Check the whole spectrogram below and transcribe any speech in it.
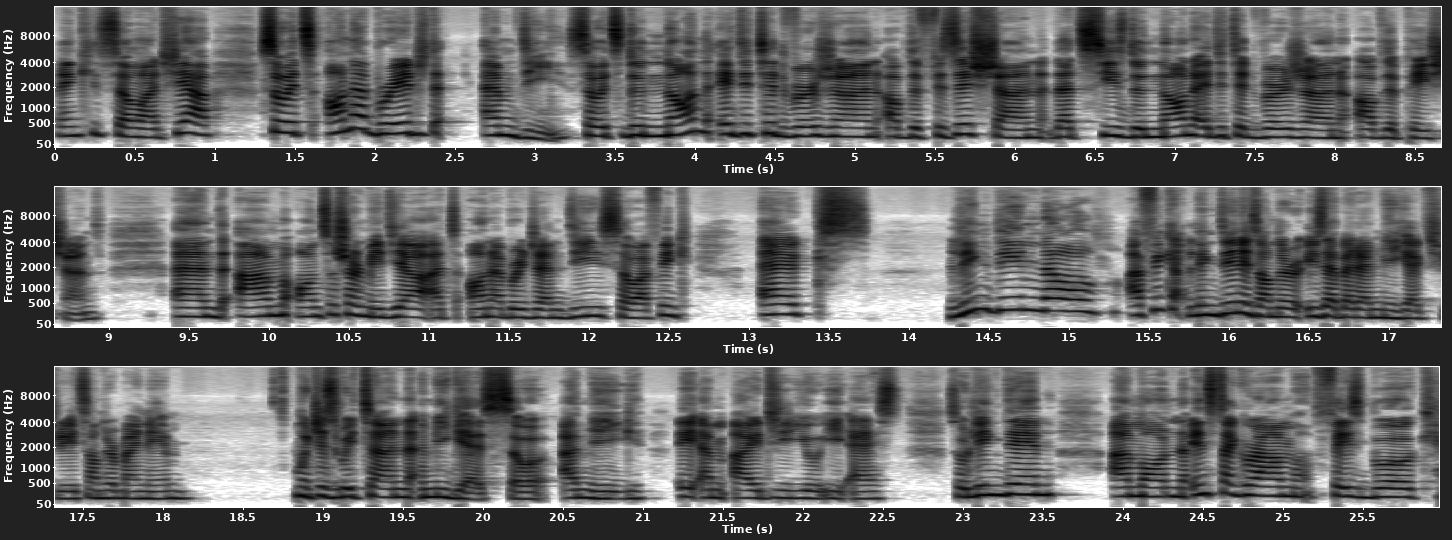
Thank you so much. Yeah. So it's unabridged MD. So it's the non edited version of the physician that sees the non edited version of the patient. And I'm on social media at unabridged MD. So I think X, LinkedIn now, I think LinkedIn is under Isabelle Amigues, actually. It's under my name, which is written Amigues. So Amigues, A M I G U E S. So LinkedIn, I'm on Instagram, Facebook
